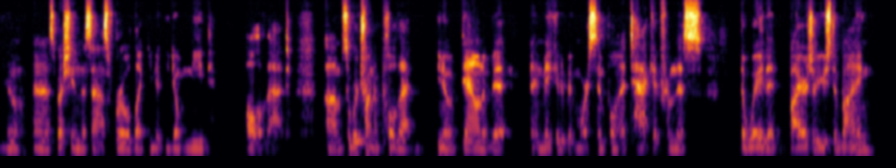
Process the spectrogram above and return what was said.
You know, uh, especially in the SaaS world, like you, you don't need all of that. Um, so we're trying to pull that, you know, down a bit and make it a bit more simple and attack it from this the way that buyers are used to buying.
